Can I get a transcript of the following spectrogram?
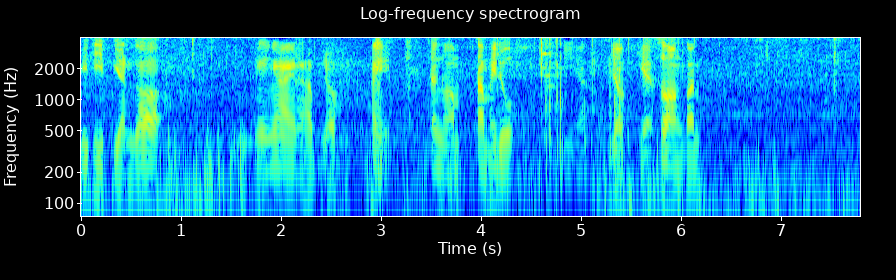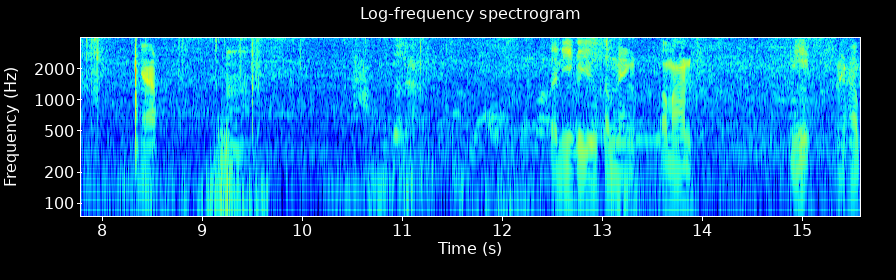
วิธีเปลี่ยนก็ง่าย ๆนะครับ เดี๋ยวให้ช่างน้อมทำให้ดูนี่ครับเดี๋ยวแกะซองก่อนนะครับตัวนี้ก็อยู่ตำแหน่งประมาณนี้นะครับ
